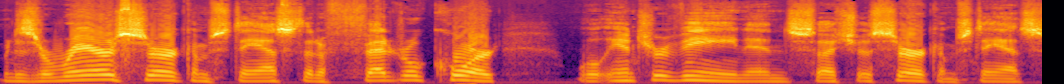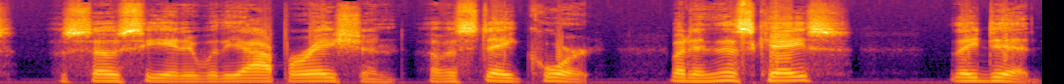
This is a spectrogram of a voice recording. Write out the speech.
It is a rare circumstance that a federal court will intervene in such a circumstance associated with the operation of a state court. But in this case, they did.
